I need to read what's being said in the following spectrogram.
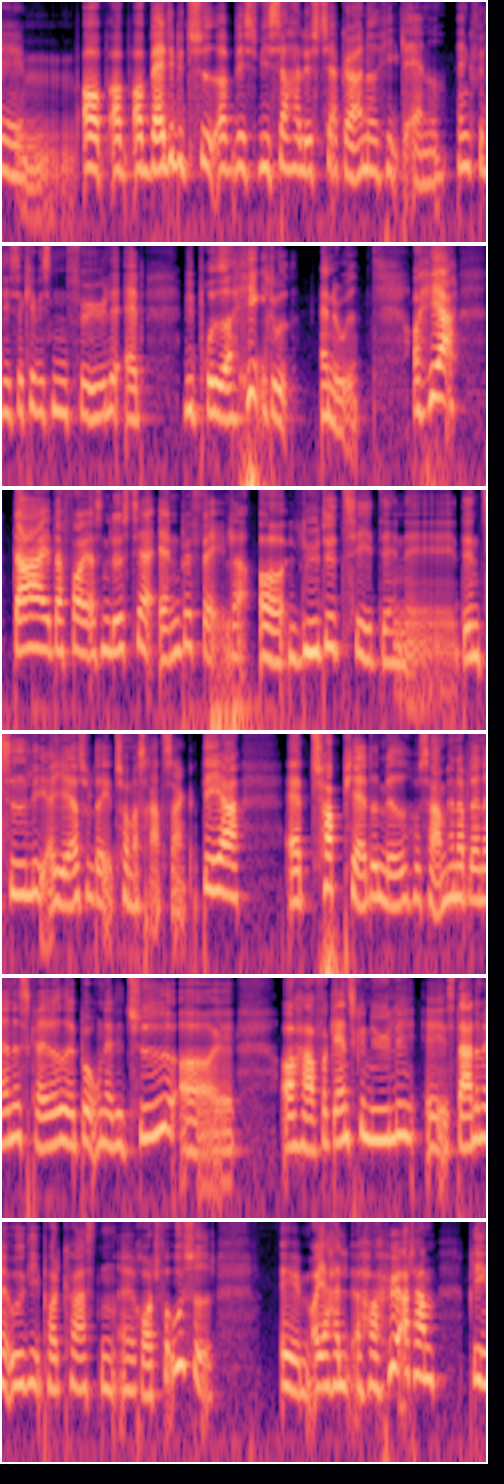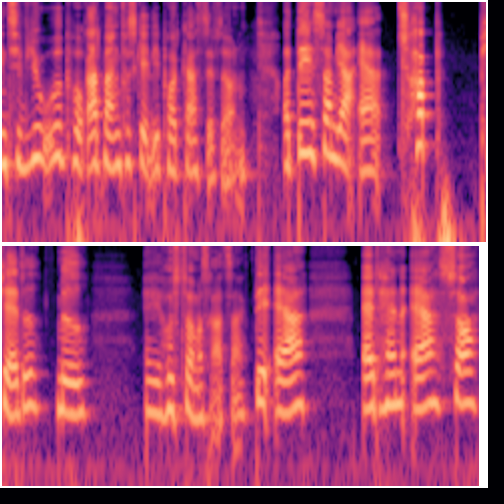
Øhm, og, og, og hvad det betyder, hvis vi så har lyst til at gøre noget helt andet. Ikke? Fordi så kan vi sådan føle, at vi bryder helt ud af noget. Og her, der, der får jeg sådan lyst til at anbefale dig at lytte til den, øh, den tidligere jægersoldat Thomas Ratzak. Det er er toppjattet med hos ham. Han har blandt andet skrevet øh, bogen Attitude og, øh, og har for ganske nylig øh, startet med at udgive podcasten øh, Råt for Usødet. Øh, og jeg har, har hørt ham blive interviewet på ret mange forskellige podcasts efterhånden. Og det, som jeg er toppjattet med øh, hos Thomas Ratzak, det er, at han er så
